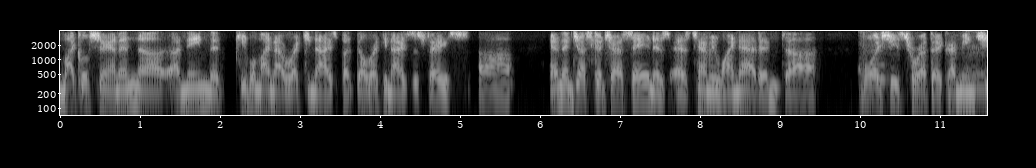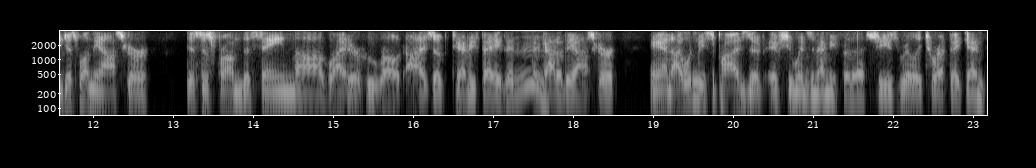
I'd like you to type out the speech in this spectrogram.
Michael Shannon, uh, a name that people might not recognize, but they'll recognize his face. Uh, and then Jessica Chastain as as Tammy Wynette, and uh, boy, she's terrific. I mean, she just won the Oscar. This is from the same uh, writer who wrote Eyes of Tammy Faye that, that got her the Oscar. And I wouldn't be surprised if, if she wins an Emmy for this. She's really terrific. And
